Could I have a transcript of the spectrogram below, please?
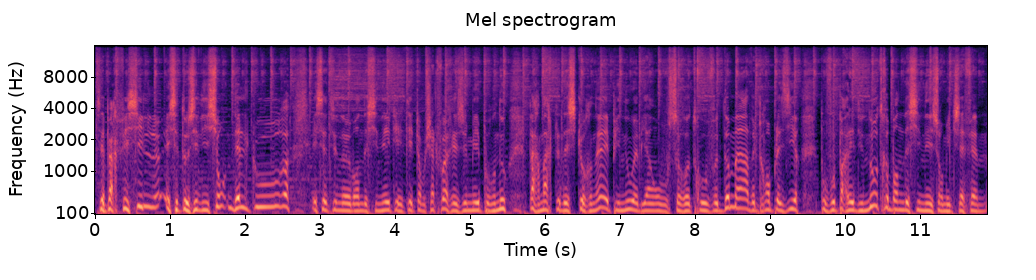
C'est par Ficile et c'est aux éditions Delcourt. Et c'est une bande dessinée qui a été comme chaque fois résumée pour nous par Marc Descournay. Et puis nous, eh bien, on se retrouve demain avec grand plaisir pour vous parler d'une autre bande dessinée sur Mix FM.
